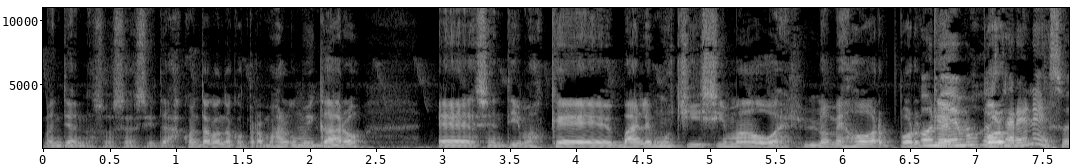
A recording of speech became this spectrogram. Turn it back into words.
¿me entiendes? O sea, si te das cuenta, cuando compramos algo muy caro, sentimos que vale muchísimo o es lo mejor porque... O no debemos gastar en eso.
